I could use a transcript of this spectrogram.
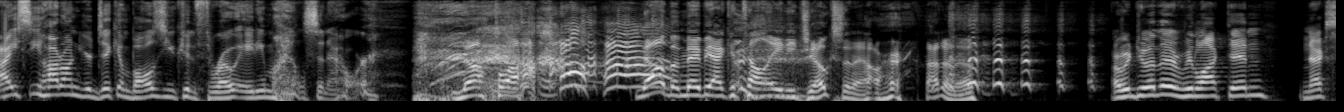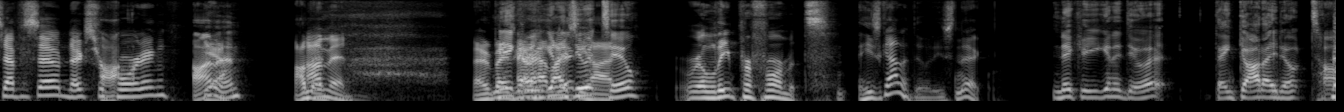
icy hot on your dick and balls, you could throw eighty miles an hour? No, no, but maybe I could tell 80 jokes an hour. I don't know. Are we doing that? Are we locked in? Next episode, next Uh, recording? I'm Yeah. in. I'm, I'm in. in. Everybody's Nick, got to are you have gonna icy do it hot. too? Elite performance. He's got to do it. He's Nick. Nick, are you gonna do it? Thank God I don't talk.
